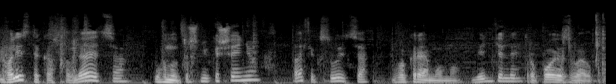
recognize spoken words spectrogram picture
Балістика вставляється внутрішню кишеню та фіксується в окремому відділі трупою з велкро.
